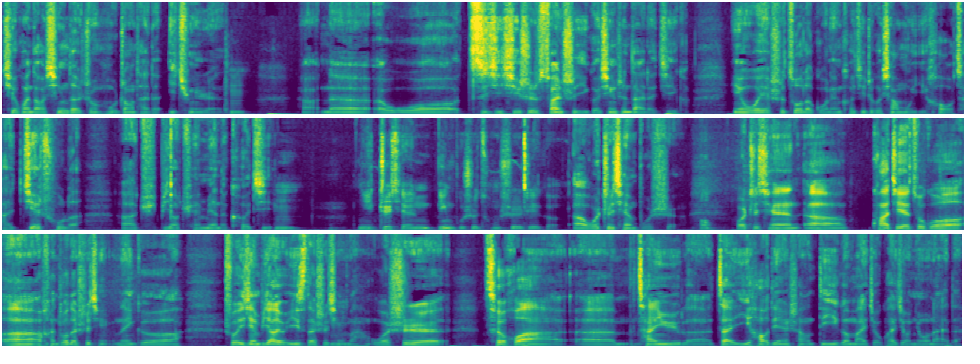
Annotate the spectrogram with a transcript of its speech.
切换到新的生活状态的一群人。嗯。啊，那呃，我自己其实算是一个新生代的 geek，因为我也是做了果联科技这个项目以后，才接触了啊比较全面的科技。嗯嗯，你之前并不是从事这个啊，我之前不是。哦，我之前呃跨界做过呃很多的事情。那个说一件比较有意思的事情吧，我是策划呃参与了在一号店上第一个卖九块九牛奶的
